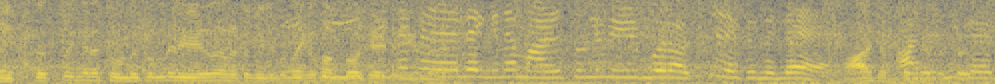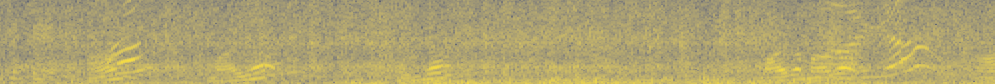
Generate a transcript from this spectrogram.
മിറ്റത്ത് ഇങ്ങനെ തുള്ളി തുള്ളി വീഴുന്ന കണ്ടിട്ട് ഇങ്ങനെ വീഴുമ്പോ ഒരു ഒച്ച കേൾക്കുന്നില്ലേ? ആ ശബ്ദം കേട്ടിട്ട്? മഴ? മഴ മഴ. മഴ? ആ.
